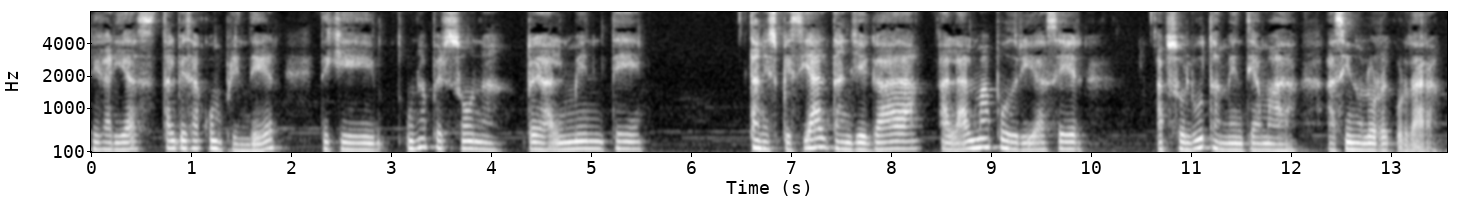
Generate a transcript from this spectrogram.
Llegarías tal vez a comprender de que una persona realmente tan especial, tan llegada al alma podría ser absolutamente amada, así no lo recordara.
